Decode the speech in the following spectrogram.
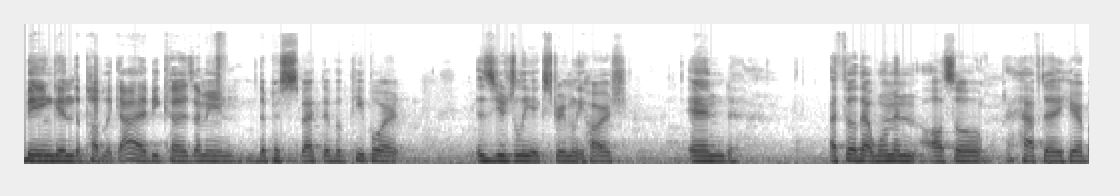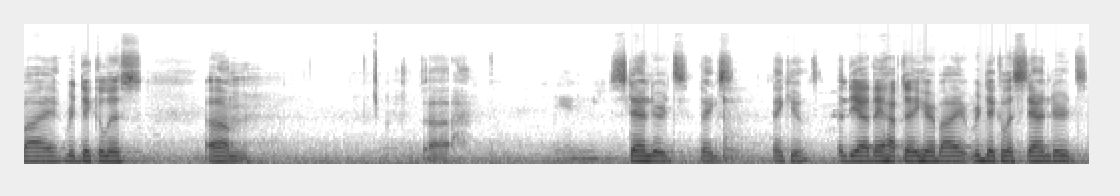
being in the public eye. Because I mean, the perspective of people are is usually extremely harsh, and I feel that women also have to hereby ridiculous. Um, uh, standards. Thanks. Thank you. And yeah, they have to hereby ridiculous standards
